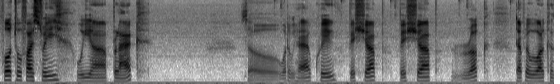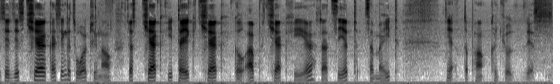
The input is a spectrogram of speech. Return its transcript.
4253 we are black. So what do we have? Queen bishop bishop rook definitely we want to consider this check I think it's working now. Just check he take check go up check here that's it it's a mate. Yeah the pawn control this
